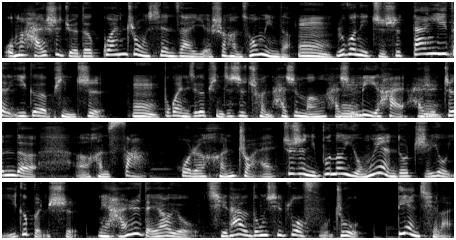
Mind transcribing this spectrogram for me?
我们还是觉得观众现在也是很聪明的。嗯如果你只是单一的一个品质，嗯，不管你这个品质是蠢还是萌，还是厉害，还是真的呃很飒或者很拽，就是你不能永远都只有一个本事，你还是得要有其他的东西做辅助垫起来。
